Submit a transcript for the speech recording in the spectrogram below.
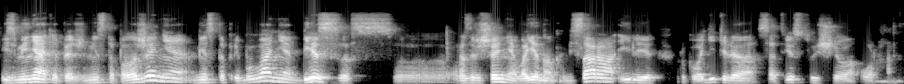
изменять, опять же, местоположение, место пребывания без э, разрешения военного комиссара или руководителя соответствующего органа.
